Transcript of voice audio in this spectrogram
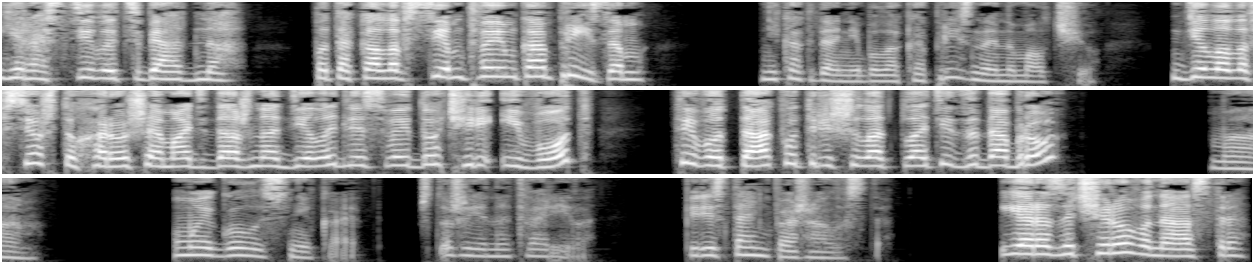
«Я растила тебя одна, потакала всем твоим капризам!» Никогда не была капризной, но молчу. Делала все, что хорошая мать должна делать для своей дочери, и вот, ты вот так вот решила отплатить за добро? Мам, мой голос сникает. Что же я натворила? Перестань, пожалуйста. Я разочарована, Астра.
